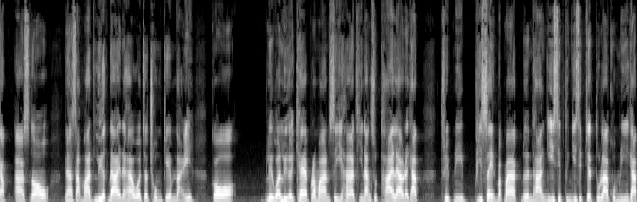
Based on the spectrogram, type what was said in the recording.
กับอาร์เซนอล นะสามารถเลือกได้นะฮะว่าจะชมเกมไหน ก็เรียกว่าเหลือแค่ประมาณ 4-5 ที่นั่งสุดท้ายแล้วนะครับ ทริปนี้พิเศษมาก ๆ เดินทาง 20-27 ตุลาคมนี้ครับ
